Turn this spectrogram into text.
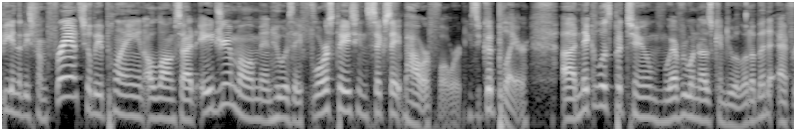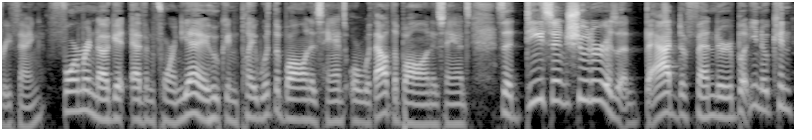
being that he's from France, he'll be playing alongside Adrien Moerman, who is a floor spacing 6'8 power forward. He's a good player. Uh, Nicolas Batum, who everyone knows can do a little bit of everything. Former Nugget Evan Fournier, who can play with the ball in his hands or without the ball in his hands. Is a decent shooter, is a bad defender, but, you know, can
